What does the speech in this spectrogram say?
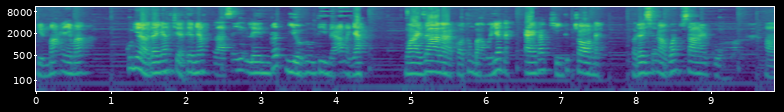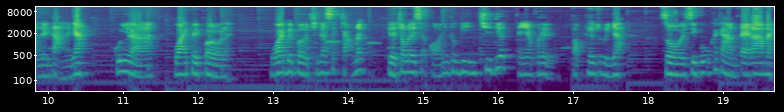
khuyến mãi anh em ạ. Cũng như là ở đây nhá trẻ thêm nhá là sẽ hiện lên rất nhiều thông tin về app này nha. Ngoài ra là có thông báo mới nhất này khai thác chính thức cho này. Ở đây sẽ là website của uh, nền tảng này nha. Cũng như là white paper này. White paper chính là sách trắng đấy. Thì ở trong đây sẽ có những thông tin chi tiết anh em có thể đọc thêm cho mình nha rồi dịch vụ khách hàng Telegram này,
